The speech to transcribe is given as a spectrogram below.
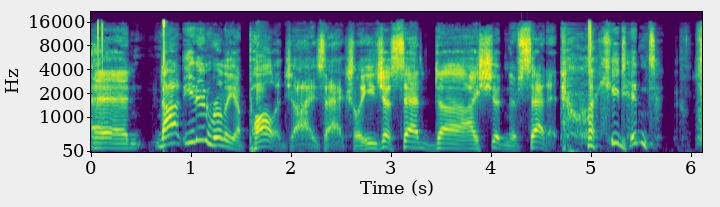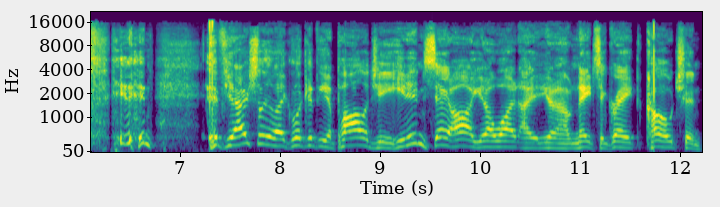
And not, he didn't really apologize. Actually, he just said uh, I shouldn't have said it. like he didn't, he didn't. If you actually like look at the apology, he didn't say, "Oh, you know what? I, you know, Nate's a great coach, and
